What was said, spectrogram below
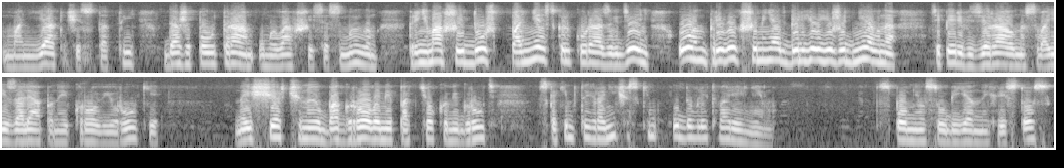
маньяк чистоты, даже по утрам умывавшийся с мылом, принимавший душ по нескольку раз в день, он, привыкший менять белье ежедневно, теперь взирал на свои заляпанные кровью руки, на исчерченную багровыми подтеками грудь с каким-то ироническим удовлетворением. Вспомнился убиенный Христос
